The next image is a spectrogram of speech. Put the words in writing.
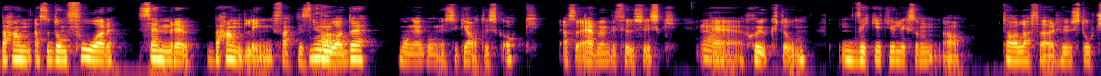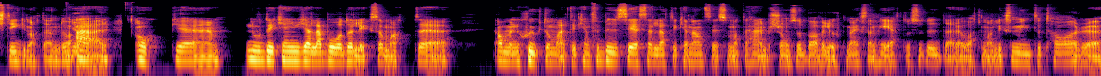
behand, alltså de får sämre behandling faktiskt Ja. både många gånger psykiatrisk och alltså även vid fysisk ja. eh, sjukdom. Vilket ju liksom ja, talar för hur stort stigmat ändå Ja. är. Och eh, det kan ju gälla både liksom att eh, ja, men sjukdomar, att det kan förbises eller att det kan anses som att det här är en person som bara vill uppmärksamhet och så vidare och att man liksom inte tar eh,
